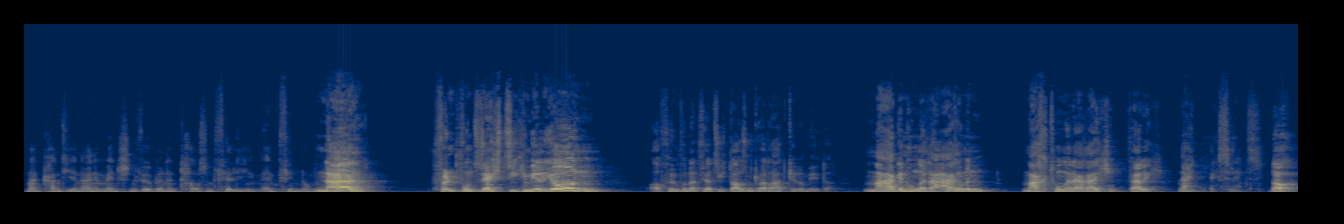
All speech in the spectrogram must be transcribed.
Man kann die in einem Menschen wirbelnden tausendfälligen Empfindungen. Narr! 65 Millionen auf 540.000 Quadratkilometer. Magenhunger der Armen, Machthunger der Reichen. Fertig. Nein, Exzellenz. Doch.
